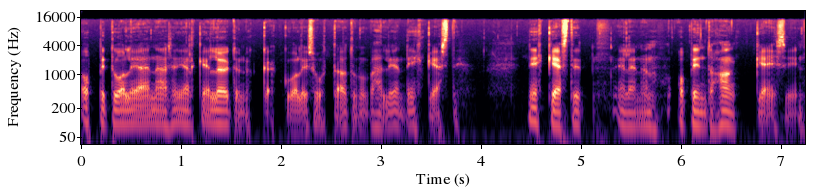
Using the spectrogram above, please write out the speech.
oppituolia enää sen jälkeen löytynytkään, kun oli suhtautunut vähän liian nihkeästi, nihkeästi Elenan opintohankkeisiin.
